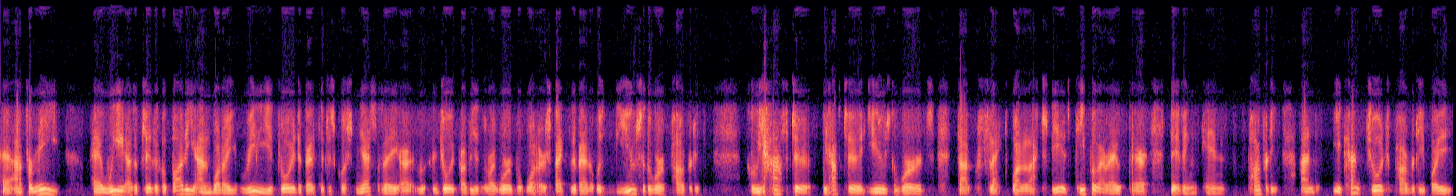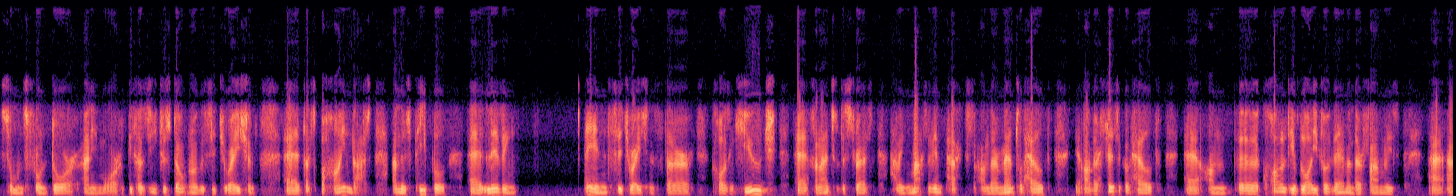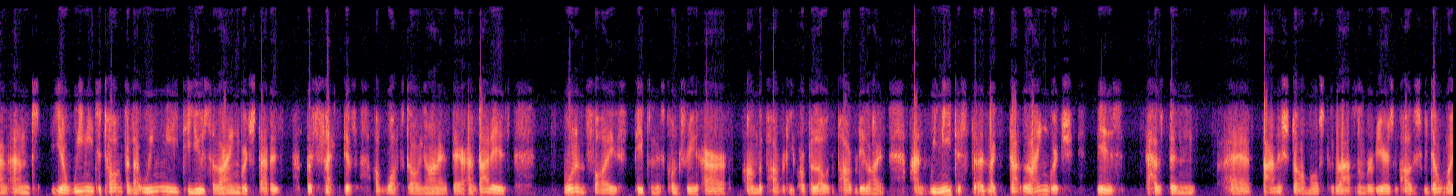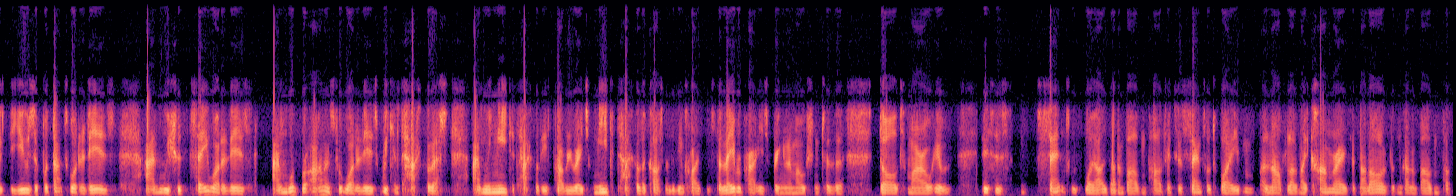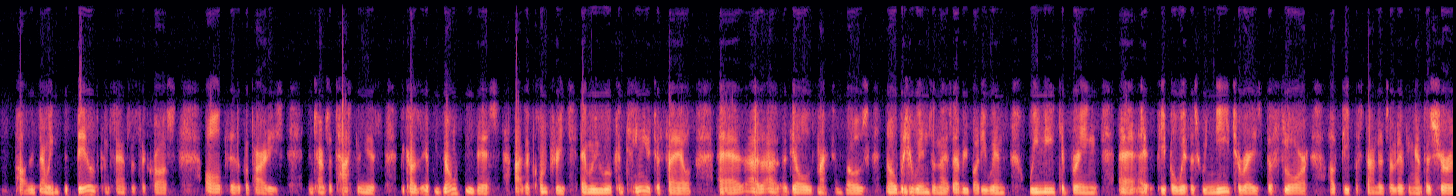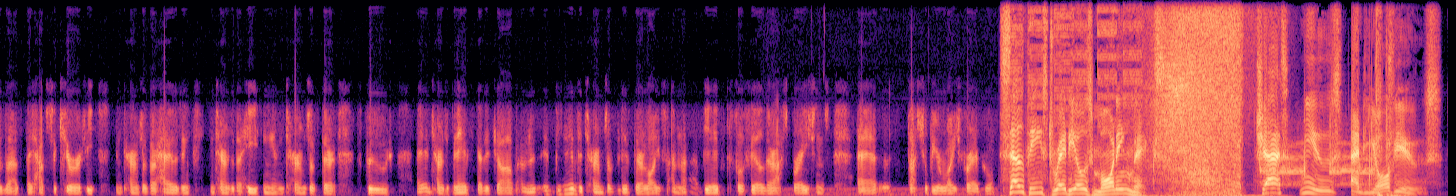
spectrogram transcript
and for me, uh, we as a political body, and what I really enjoyed about the discussion yesterday, or enjoyed probably isn't the right word, but what I respected about it was the use of the word poverty. We have to we have to use the words that reflect what it actually is. People are out there living in poverty. And you can't judge poverty by someone's front door anymore because you just don't know the situation uh, that's behind that. And there's people uh, living in situations that are causing huge uh, financial distress, having massive impacts on their mental health, on their physical health, uh, on the quality of life of them and their families. Uh, and, and, you know, we need to talk about that. We need to use the language that is reflective of what's going on out there. And that is one in five people in this country are on the poverty or below the poverty line. And we need to start, like, that language is has been uh, banished almost in the last number of years in politics. We don't like to use it, but that's what it is, and we should say what it is. And we're honest with what it is, we can tackle it, and we need to tackle these poverty rates. We need to tackle the cost of living crisis. The Labour Party is bringing a motion to the Dáil tomorrow. It, this is central to why I got involved in politics. It's central to why an awful lot of my comrades, if not all of them, got involved in politics. Now we need to build consensus across all political parties in terms of tackling this, because if we don't do this as a country, then we will continue to fail. Uh, uh, the old maxim goes, nobody wins unless everybody wins. We need to bring uh, people with us. We need to raise the floor of people's standards of living and to ensure that they have security in terms of their housing, in terms of their heating, in terms of their food, in terms of being able to get a job, and being able to terms of live their life and be able to fulfil their aspirations. Uh, that should be a right for everyone. Southeast Radio's morning mix. Chat, news, and your views.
